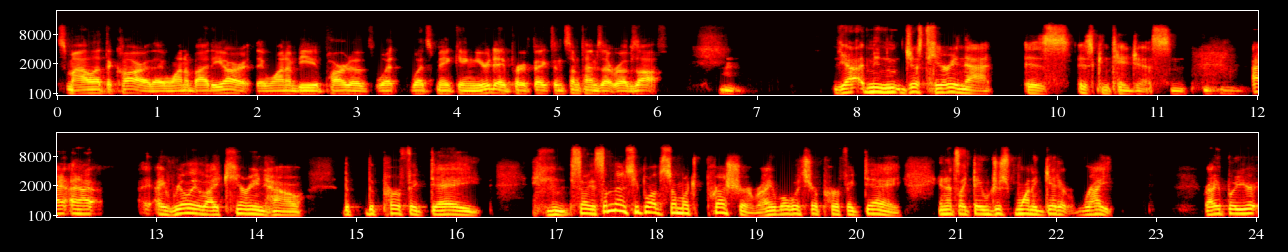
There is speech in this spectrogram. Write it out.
smile at the car. They want to buy the art. They want to be a part of what what's making your day perfect and sometimes that rubs off. Hmm. Yeah i mean just hearing that is is contagious and mm-hmm. I, I i really like hearing how the the perfect day so sometimes people have so much pressure right well what's your perfect day and it's like they just want to get it right right but you're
